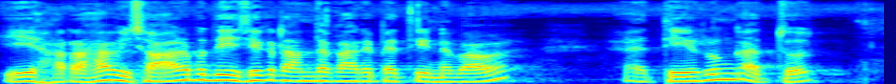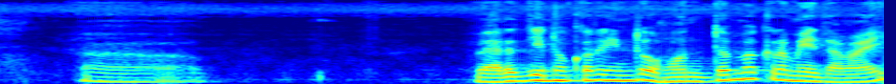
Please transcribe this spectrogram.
ඒ හරහා විශාල ප්‍රදේශයකට අන්ධකාරය පැතිරෙන බව තේරුම් ගත්තොත් වැරදි නොකර ඉන්න හොඳම ක්‍රමය තමයි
